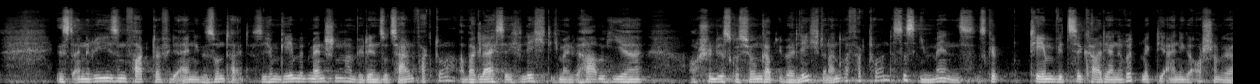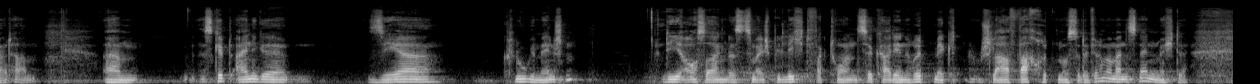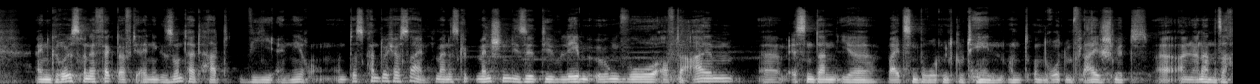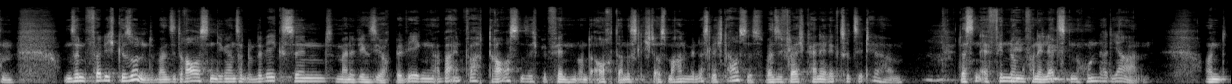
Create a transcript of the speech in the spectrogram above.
ist ein Riesenfaktor für die eigene Gesundheit. Sich umgeben mit Menschen haben wir den sozialen Faktor, aber gleichzeitig Licht. Ich meine, wir haben hier auch schon Diskussionen gehabt über Licht und andere Faktoren. Das ist immens. Es gibt Themen wie zirkadiane Rhythmik, die einige auch schon gehört haben. Ähm, es gibt einige sehr kluge Menschen, die auch sagen, dass zum Beispiel Lichtfaktoren, zirkadiane Rhythmik, Schlaf-Wachrhythmus oder wie immer man es nennen möchte, einen größeren Effekt auf die eigene Gesundheit hat wie Ernährung. Und das kann durchaus sein. Ich meine, es gibt Menschen, die, die leben irgendwo auf der Alm, äh, essen dann ihr Weizenbrot mit Gluten und, und rotem Fleisch mit äh, allen anderen Sachen und sind völlig gesund, weil sie draußen die ganze Zeit unterwegs sind, meinetwegen sich auch bewegen, aber einfach draußen sich befinden und auch dann das Licht ausmachen, wenn das Licht aus ist, weil sie vielleicht keine Elektrizität haben. Das sind Erfindungen von den letzten 100 Jahren. Und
